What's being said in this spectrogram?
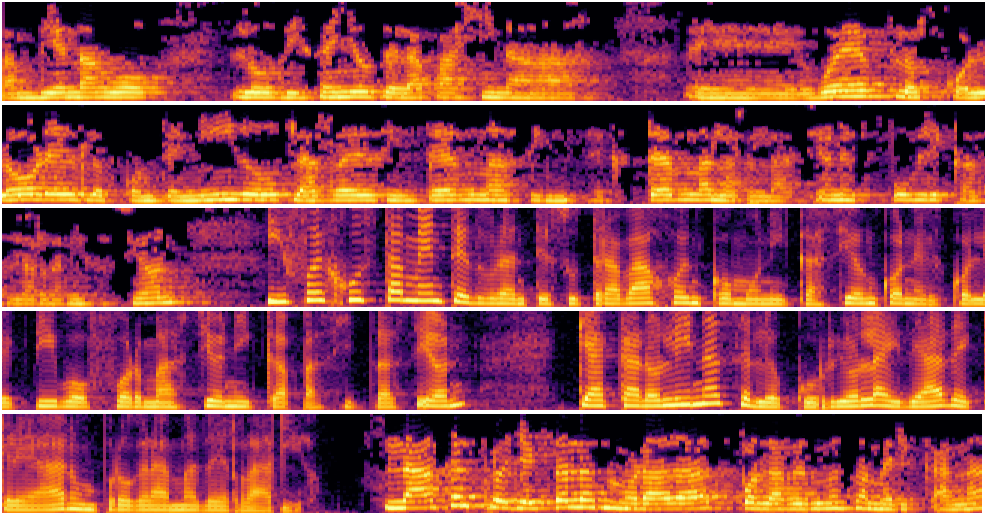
También hago los diseños de la página eh, web, los colores, los contenidos, las redes internas y externas, las relaciones públicas de la organización. Y fue justamente durante su trabajo en comunicación con el colectivo Formación y Capacitación que a Carolina se le ocurrió la idea de crear un programa de radio. Nace el proyecto Las Moradas por la Red Mesoamericana.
